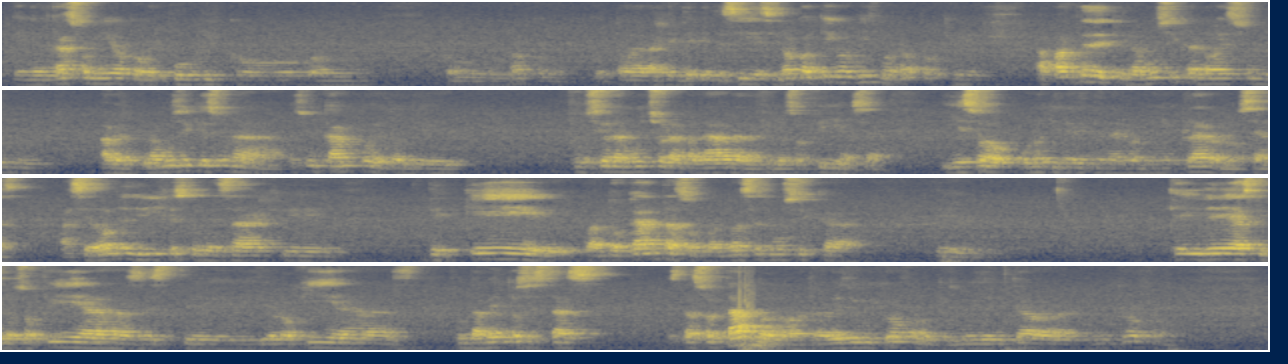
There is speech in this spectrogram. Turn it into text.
en el caso mío con el público, con, con, ¿no? con, toda la gente que te sigue, sino contigo mismo, ¿no? porque aparte de que la música no es un... A ver, la música es, una, es un campo en donde funciona mucho la palabra, la filosofía, o sea, y eso uno tiene que tenerlo bien claro, ¿no? o hacia dónde diriges tu mensaje, de qué, cuando cantas o cuando haces música, eh, qué ideas, filosofías, este, ideologías, fundamentos estás, estás soltando ¿no? a través de un micrófono, que es muy delicado hablar en un micrófono.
